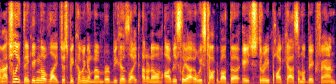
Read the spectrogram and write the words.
I'm actually thinking of like just becoming a member because like I don't know, obviously I always talk about the H3 podcast. I'm a big fan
